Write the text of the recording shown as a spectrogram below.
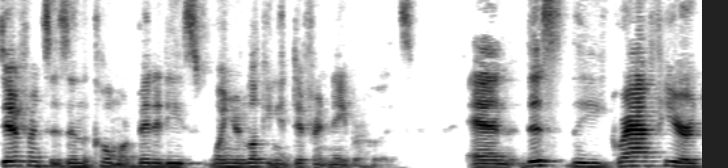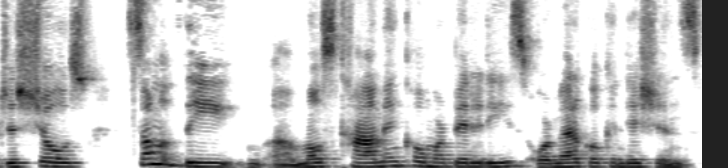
differences in the comorbidities when you're looking at different neighborhoods. And this, the graph here just shows some of the uh, most common comorbidities or medical conditions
